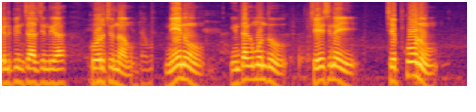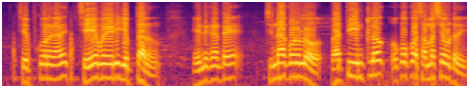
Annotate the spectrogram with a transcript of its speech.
గెలిపించాల్సిందిగా కోరుచున్నాము. నేను ఇంతకుముందు చేసినవి చెప్పుకోను చెప్పుకోను కానీ చేయబోయేటి చెప్తాను. ఎందుకంటే చిన్న కోడలో ప్రతి ఇంట్లో ఒక్కొక్క సమస్య ఉంటుంది.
